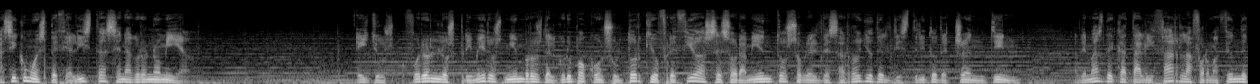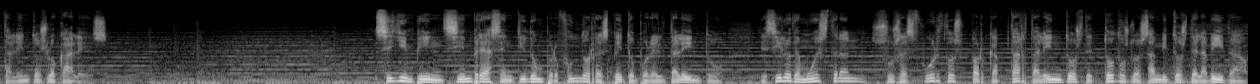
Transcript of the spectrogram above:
así como especialistas en agronomía. Ellos fueron los primeros miembros del grupo consultor que ofreció asesoramiento sobre el desarrollo del distrito de Trentin, además de catalizar la formación de talentos locales. Xi Jinping siempre ha sentido un profundo respeto por el talento y así lo demuestran sus esfuerzos por captar talentos de todos los ámbitos de la vida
